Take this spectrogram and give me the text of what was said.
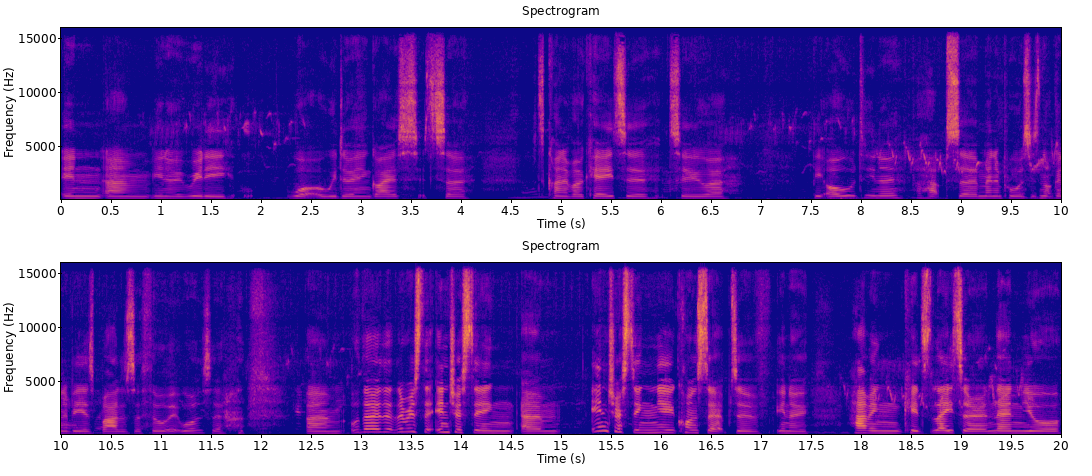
in um, you know really what are we doing, guys? It's uh, it's kind of okay to to uh, be old, you know. Perhaps uh, menopause is not going to be as bad as I thought it was. um, although there is the interesting um, interesting new concept of you know having kids later, and then you're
